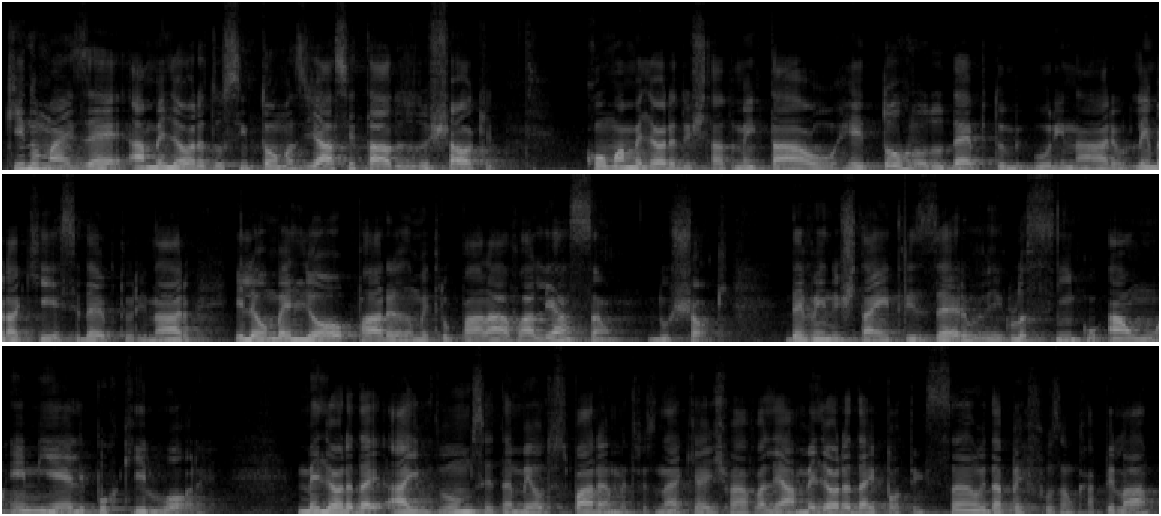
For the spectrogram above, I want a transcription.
que no mais é a melhora dos sintomas já citados do choque, como a melhora do estado mental, o retorno do débito urinário. Lembrar que esse débito urinário ele é o melhor parâmetro para avaliação do choque, devendo estar entre 0,5 a 1 ml por quilo hora. Melhora da, aí vamos ter também outros parâmetros, né, que a gente vai avaliar, melhora da hipotensão e da perfusão capilar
